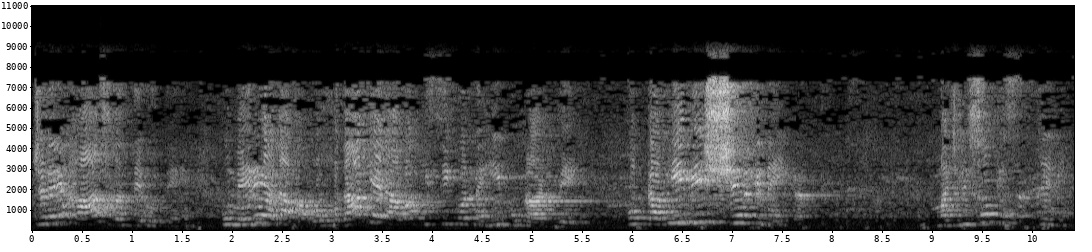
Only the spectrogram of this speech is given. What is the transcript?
جو میرے خاص بندے ہوتے ہیں وہ میرے علاوہ، وہ خدا کے علاوہ کسی کو نہیں پکارتے، وہ کبھی بھی شرک نہیں کرتے۔ مجلسوں کے صدقے میں،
